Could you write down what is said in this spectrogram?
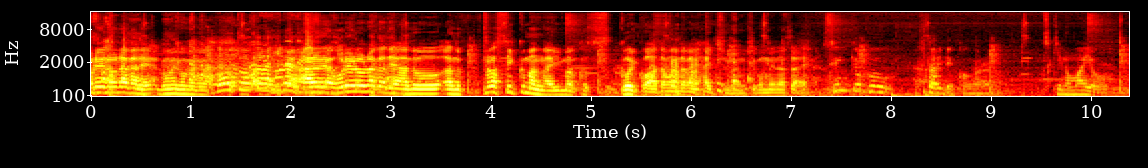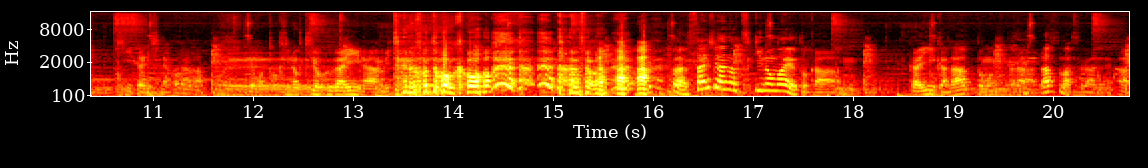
俺の中でごめんごめんごめん。冒頭から左あの、ね、俺の中であのあのプラスティックマンが今すっごいこう頭の中に入ってしまいましてごめんなさい。選曲二人で考えられる月のマを。聞いたりしながらでも時の記憶がいいなみたいなことをこう あの最初あの月の繭とかがいいかなと思ったらラスマスがねあの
